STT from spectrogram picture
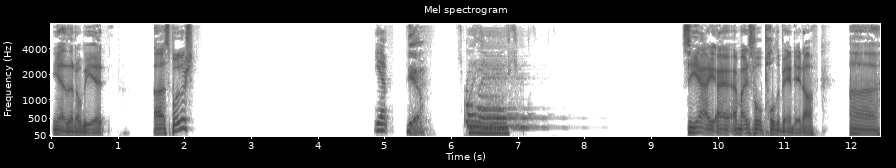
yeah, that'll be it. Uh spoilers? Yep. Yeah. Spoilers. So yeah, I, I, I might as well pull the band-aid off. Uh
